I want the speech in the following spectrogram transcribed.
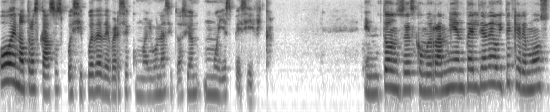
O en otros casos, pues sí puede deberse como alguna situación muy específica. Entonces, como herramienta, el día de hoy te queremos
